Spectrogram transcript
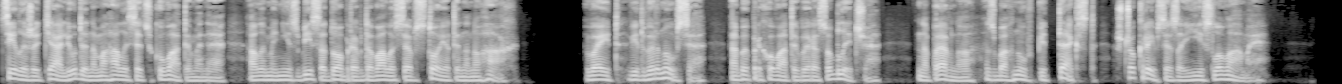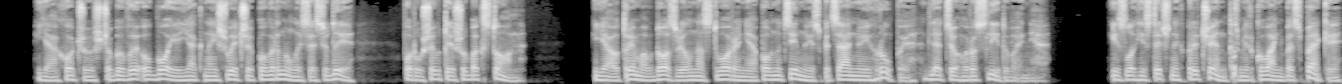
Ціле життя люди намагалися цькувати мене, але мені з біса добре вдавалося встояти на ногах. Вейт відвернувся, аби приховати вираз обличчя, напевно, збагнув підтекст, що крився за її словами. Я хочу, щоб ви обоє якнайшвидше повернулися сюди, порушив тишу Бакстон. Я отримав дозвіл на створення повноцінної спеціальної групи для цього розслідування. Із логістичних причин та зміркувань безпеки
